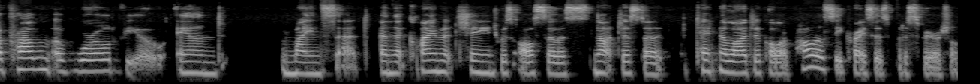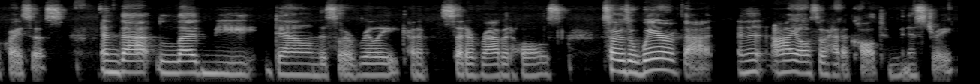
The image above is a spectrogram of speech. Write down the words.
a problem of worldview and mindset, and that climate change was also a, not just a technological or policy crisis, but a spiritual crisis. And that led me down this sort of really kind of set of rabbit holes. So I was aware of that. And then I also had a call to ministry.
